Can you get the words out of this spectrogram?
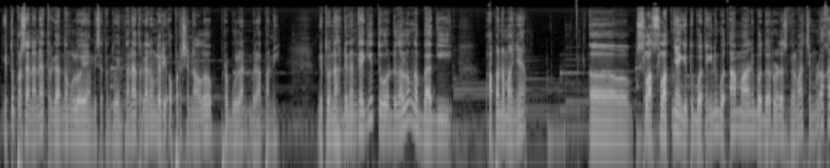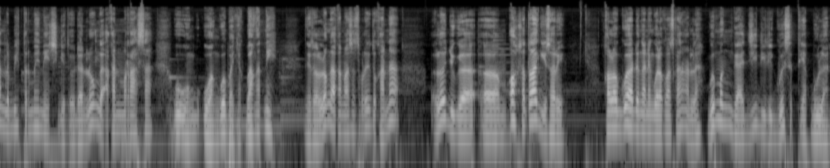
Itu persenannya tergantung lo yang bisa tentuin. Karena tergantung dari operasional lo per bulan berapa nih. Gitu. Nah dengan kayak gitu dengan lo ngebagi apa namanya uh, slot-slotnya gitu buat yang ini buat amal nih buat darurat segala macam lo akan lebih termanage gitu. Dan lo nggak akan merasa uh, uang uang gue banyak banget nih gitu. Lo nggak akan merasa seperti itu karena lo juga um, oh satu lagi sorry. Kalau gue dengan yang gue lakukan sekarang adalah gue menggaji diri gue setiap bulan.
